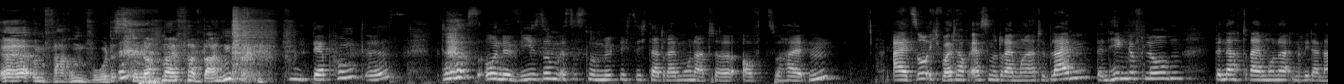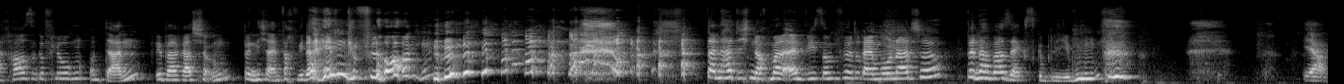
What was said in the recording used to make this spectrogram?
äh, und warum wurdest du nochmal verbannt? Der Punkt ist, dass ohne Visum ist es nur möglich, sich da drei Monate aufzuhalten. Also, ich wollte auch erst nur drei Monate bleiben, bin hingeflogen, bin nach drei Monaten wieder nach Hause geflogen und dann, Überraschung, bin ich einfach wieder hingeflogen. Dann hatte ich nochmal ein Visum für drei Monate, bin aber sechs geblieben. ja.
